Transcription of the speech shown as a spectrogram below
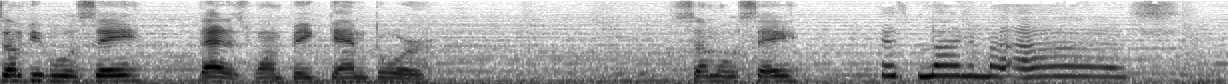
Some people will say that is one big damn door. Some will say it's blinding my eyes.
